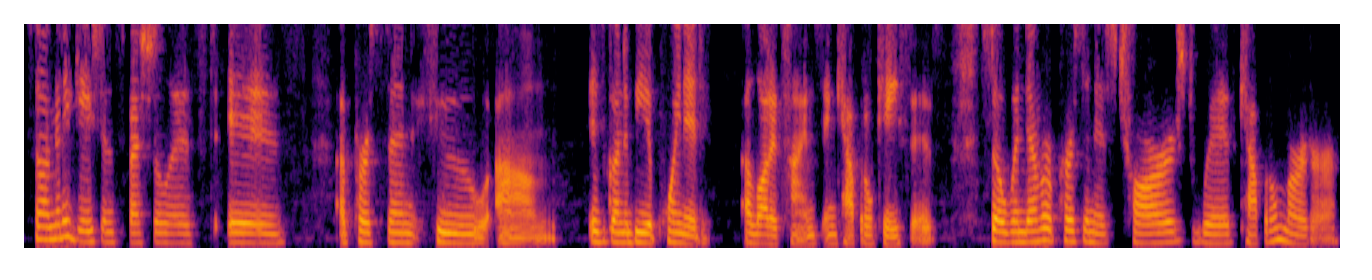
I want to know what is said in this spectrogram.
So, a mitigation specialist is a person who um, is going to be appointed a lot of times in capital cases. So, whenever a person is charged with capital murder,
